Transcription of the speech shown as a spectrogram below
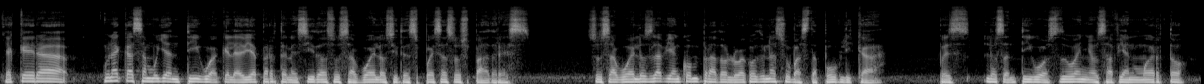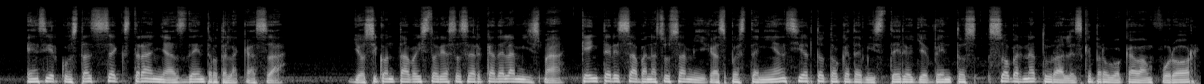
ya que era una casa muy antigua que le había pertenecido a sus abuelos y después a sus padres. Sus abuelos la habían comprado luego de una subasta pública, pues los antiguos dueños habían muerto en circunstancias extrañas dentro de la casa. Josie contaba historias acerca de la misma que interesaban a sus amigas, pues tenían cierto toque de misterio y eventos sobrenaturales que provocaban furor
